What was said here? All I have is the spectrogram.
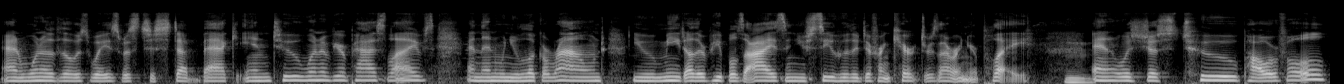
and one of those ways was to step back into one of your past lives, and then when you look around, you meet other people's eyes and you see who the different characters are in your play, hmm. and it was just too powerful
